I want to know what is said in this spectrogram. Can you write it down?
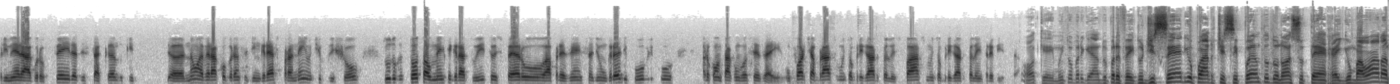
primeira agrofeira, destacando que uh, não haverá cobrança de ingresso para nenhum tipo de show, tudo totalmente gratuito. Eu espero a presença de um grande público Quero contar com vocês aí. Um forte abraço, muito obrigado pelo espaço, muito obrigado pela entrevista. Ok, muito obrigado, prefeito de Sério, participando do nosso Terra em uma hora.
